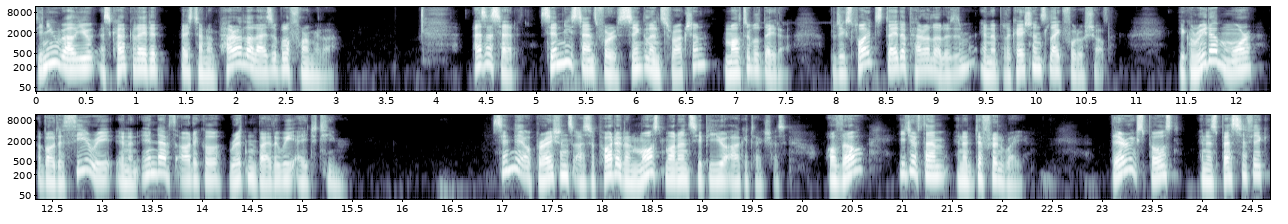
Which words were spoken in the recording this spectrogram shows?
the new value is calculated based on a parallelizable formula. As I said, SIMD stands for Single Instruction, Multiple Data, which exploits data parallelism in applications like Photoshop. You can read up more about the theory in an in-depth article written by the V8 team. SIMD operations are supported on most modern CPU architectures, although each of them in a different way. They're exposed in a specific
